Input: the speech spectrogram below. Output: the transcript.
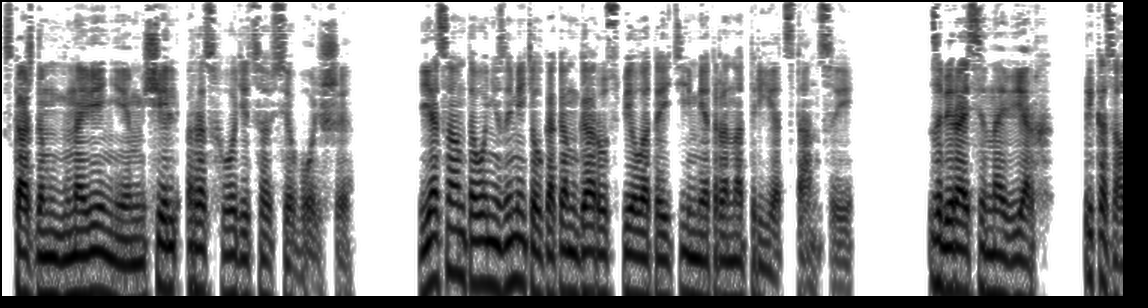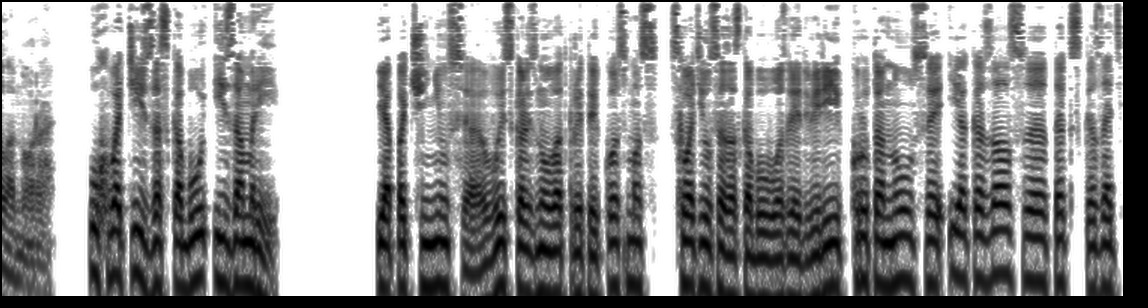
С каждым мгновением щель расходится все больше. Я сам того не заметил, как ангар успел отойти метра на три от станции. «Забирайся наверх», — приказала Нора ухватись за скобу и замри. Я подчинился, выскользнул в открытый космос, схватился за скобу возле двери, крутанулся и оказался, так сказать,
